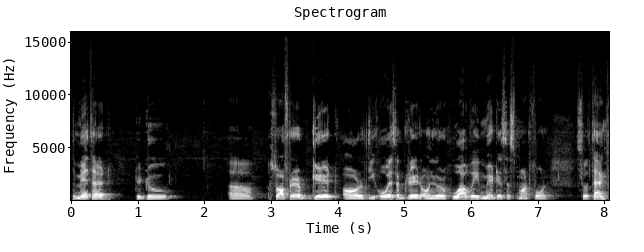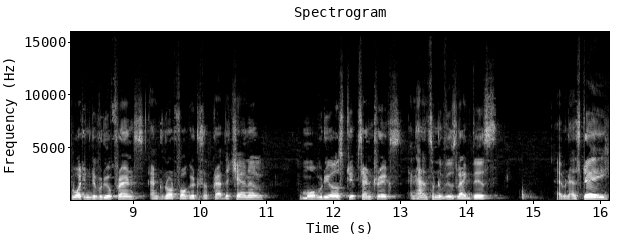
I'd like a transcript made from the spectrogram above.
the method to do uh, software upgrade or the OS upgrade on your Huawei Mate S smartphone. So thanks for watching the video friends and do not forget to subscribe the channel for more videos tips and tricks and hands-on reviews like this. Have a nice day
